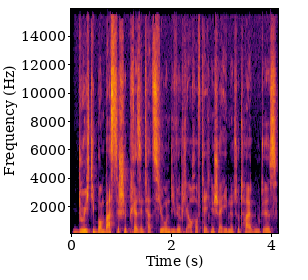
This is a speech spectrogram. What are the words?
durch die bombastische Präsentation, die wirklich auch auf technischer Ebene total gut ist,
